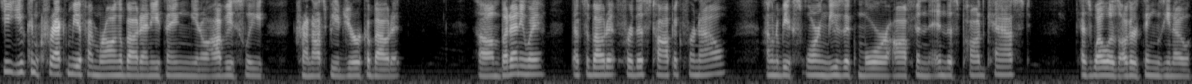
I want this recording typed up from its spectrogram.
you you can correct me if I'm wrong about anything. You know, obviously, try not to be a jerk about it. Um, but anyway, that's about it for this topic for now. I'm going to be exploring music more often in this podcast, as well as other things, you know,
